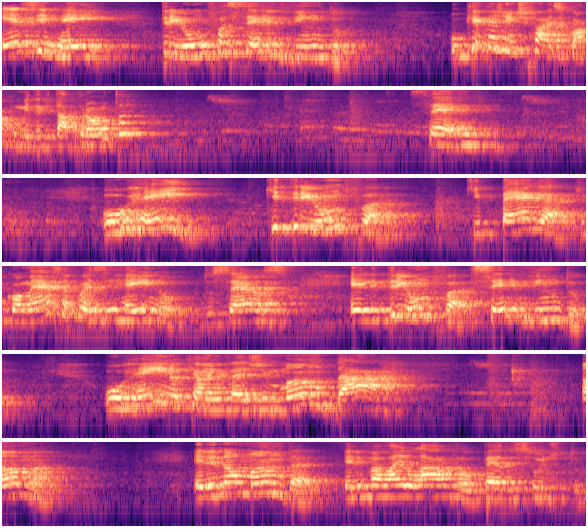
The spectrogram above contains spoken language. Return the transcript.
Esse rei triunfa servindo. O que, que a gente faz com a comida que está pronta? Serve. O rei que triunfa que pega, que começa com esse reino dos céus, ele triunfa servindo. O reino que ao invés de mandar, ama. Ele não manda, ele vai lá e lava o pé do súdito.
